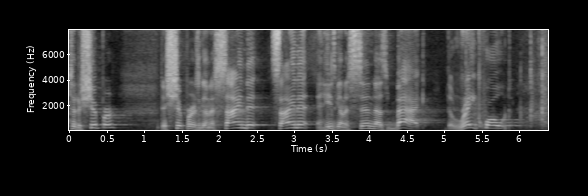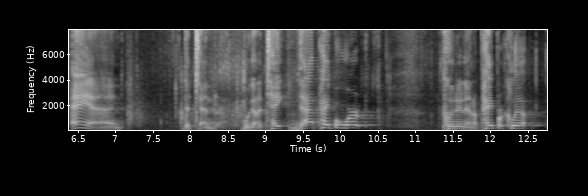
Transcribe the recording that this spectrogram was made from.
to the shipper. The shipper is going to sign it, sign it, and he's going to send us back the rate quote and the tender. We're going to take that paperwork, put it in a paper clip,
